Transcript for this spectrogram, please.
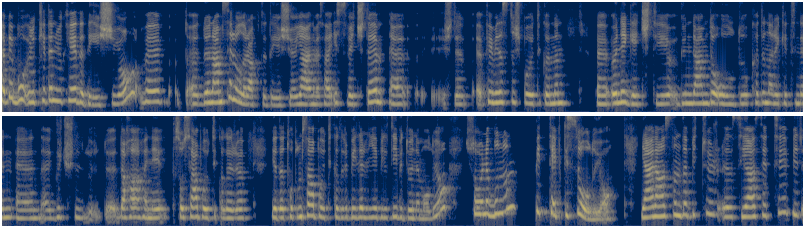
Tabii bu ülkeden ülkeye de değişiyor ve e, dönemsel olarak da değişiyor. Yani mesela İsveç'te e, işte e, feminist dış politikanın öne geçtiği, gündemde olduğu, kadın hareketinin güçlü, daha hani sosyal politikaları ya da toplumsal politikaları belirleyebildiği bir dönem oluyor. Sonra bunun bir tepkisi oluyor. Yani aslında bir tür e, siyaseti bir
